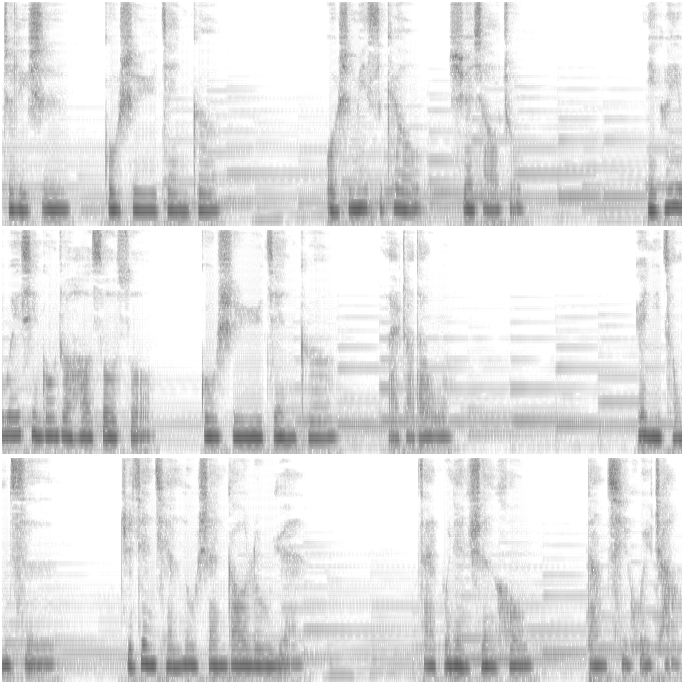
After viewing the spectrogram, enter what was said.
这里是故事遇见歌，我是 Miss Q 薛小主。你可以微信公众号搜索“故事遇见歌”来找到我。愿你从此只见前路山高路远，再不念身后。荡气回肠。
